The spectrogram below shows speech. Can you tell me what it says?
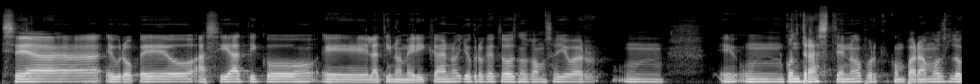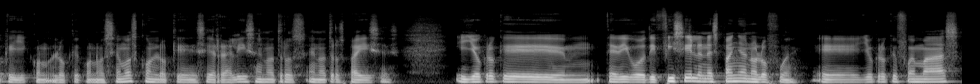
sea europeo, asiático, eh, latinoamericano, yo creo que todos nos vamos a llevar un, eh, un contraste, ¿no? Porque comparamos lo que, con, lo que conocemos con lo que se realiza en otros, en otros países. Y yo creo que, mm, te digo, difícil en España no lo fue. Eh, yo creo que fue más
